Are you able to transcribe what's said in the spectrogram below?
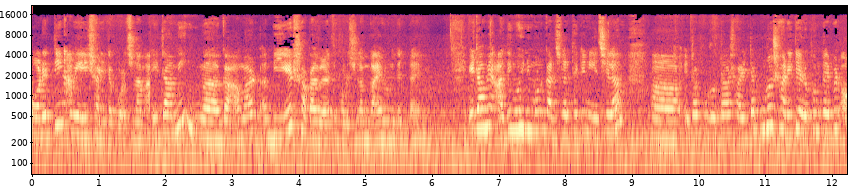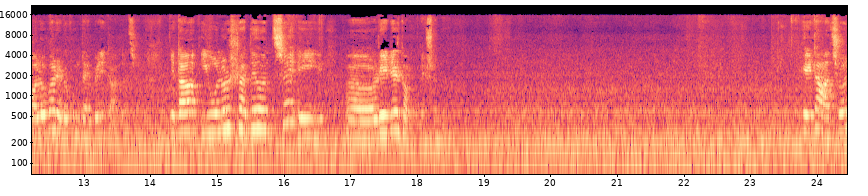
পরের দিন আমি এই শাড়িটা পরেছিলাম। এটা আমি আমার বিয়ের সকালবেলাতে পরেছিলাম, গায়ে হলুদের টাইমে এটা আমি আদি মোহিনীমোহন কালচারাল থেকে নিয়েছিলাম। এটা পুরোটা শাড়িটা, পুরো শাড়িতে এরকম টাইপের অল ওভার এরকম টাইপেরই কাজ আছে। এটা ইয়োলোর সাথে হচ্ছে এই রেডের কম্বিনেশন এটা আঁচল।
